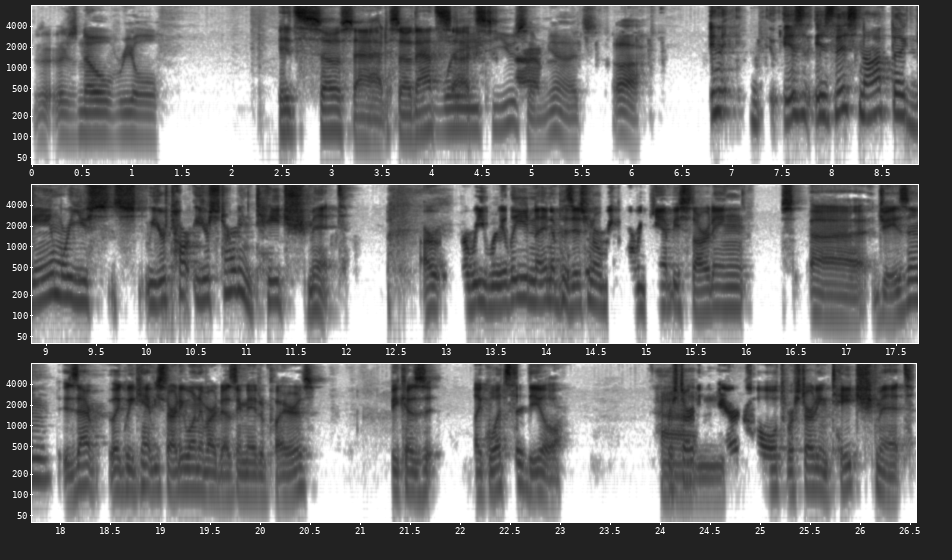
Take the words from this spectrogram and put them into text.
there's no real. It's so sad. So that's way sucks. to use him. Yeah, it's ah. And is is this not the game where you you're tar- you're starting Tate Schmidt? Are are we really in, in a position where we, where we can't be starting uh, Jeizon? Is that like we can't be starting one of our designated players? Because like, what's the deal? We're starting um, Erik Holt. We're starting Tate Schmidt.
